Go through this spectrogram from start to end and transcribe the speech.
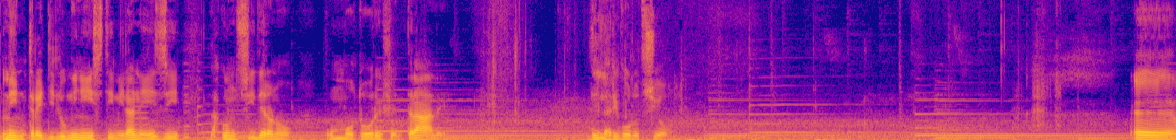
mentre gli illuministi milanesi la considerano un motore centrale della rivoluzione. Eh,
